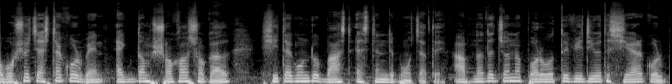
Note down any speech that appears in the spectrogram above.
অবশ্যই চেষ্টা করবেন একদম সকাল সকাল সীতাকুণ্ড বাস স্ট্যান্ডে পৌঁছাতে। আপনাদের জন্য পরবর্তী ভিডিওতে শেয়ার করব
